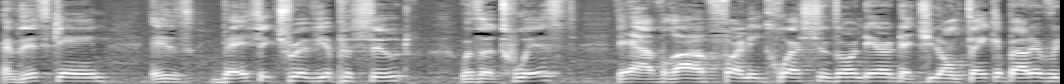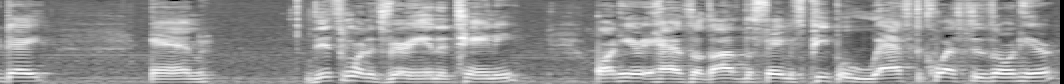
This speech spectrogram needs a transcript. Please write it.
and this game is basic Trivia Pursuit with a twist. They have a lot of funny questions on there that you don't think about every day, and this one is very entertaining. On here, it has a lot of the famous people who ask the questions on here.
